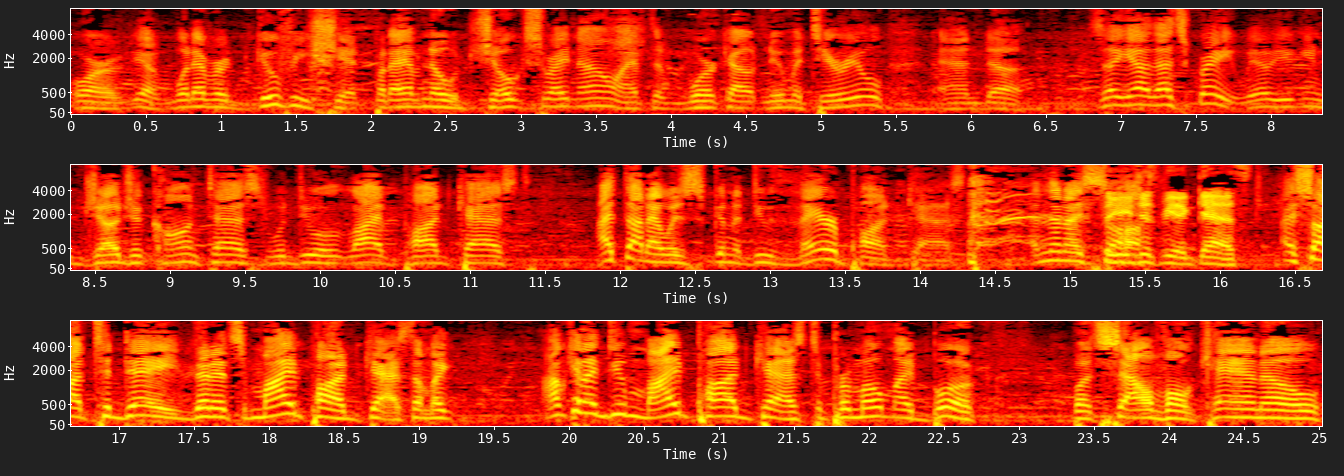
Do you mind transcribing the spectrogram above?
or yeah, whatever goofy shit. But I have no jokes right now. I have to work out new material, and uh, so yeah, that's great. Well, you can judge a contest. We'll do a live podcast. I thought I was gonna do their podcast, and then I So saw you just be a guest. I saw today that it's my podcast. I'm like, how can I do my podcast to promote my book? But Sal Vulcano,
